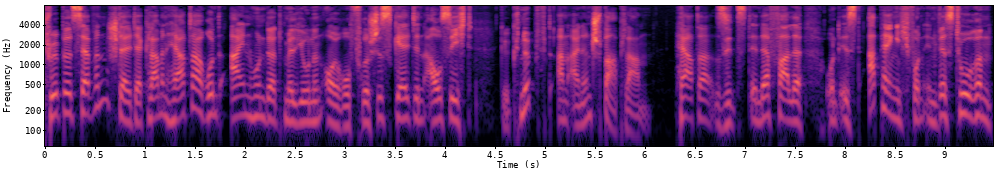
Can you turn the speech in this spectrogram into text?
777 stellt der Klammen Hertha rund 100 Millionen Euro frisches Geld in Aussicht, geknüpft an einen Sparplan. Hertha sitzt in der Falle und ist abhängig von Investoren.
